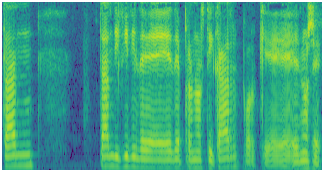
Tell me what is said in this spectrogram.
tan tan difícil de, de pronosticar porque no sé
